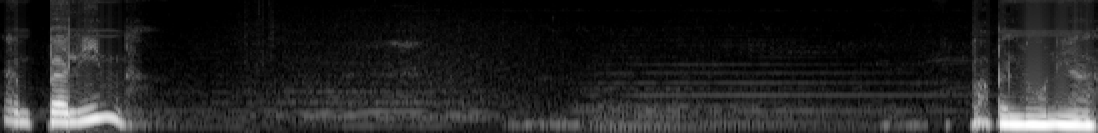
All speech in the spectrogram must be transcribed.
in Berlin. Babylonier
